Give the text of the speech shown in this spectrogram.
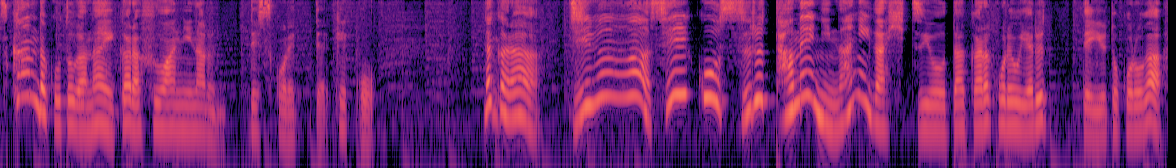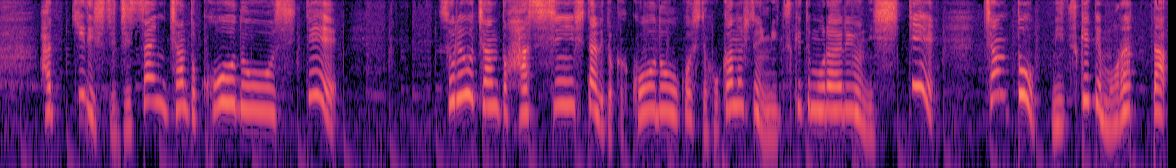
掴んだことがないから不安になるんですこれって結構だから自分は成功するために何が必要だからこれをやるっていうところがはっきりして実際にちゃんと行動をしてそれをちゃんと発信したりとか行動を起こして他の人に見つけてもらえるようにしてちゃんと見つけてもらった。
